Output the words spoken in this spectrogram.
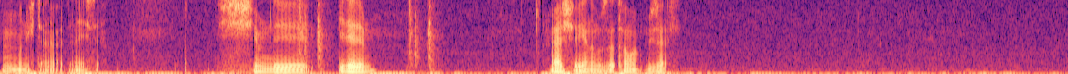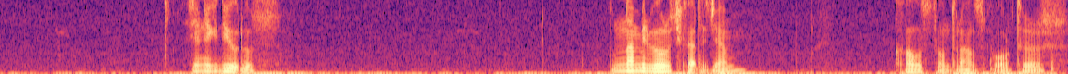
Hmm, 12 tane verdi neyse. Şimdi gidelim. Her şey yanımızda tamam güzel. Şimdi gidiyoruz. Bundan bir boru çıkartacağım. Cobblestone Transporter.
